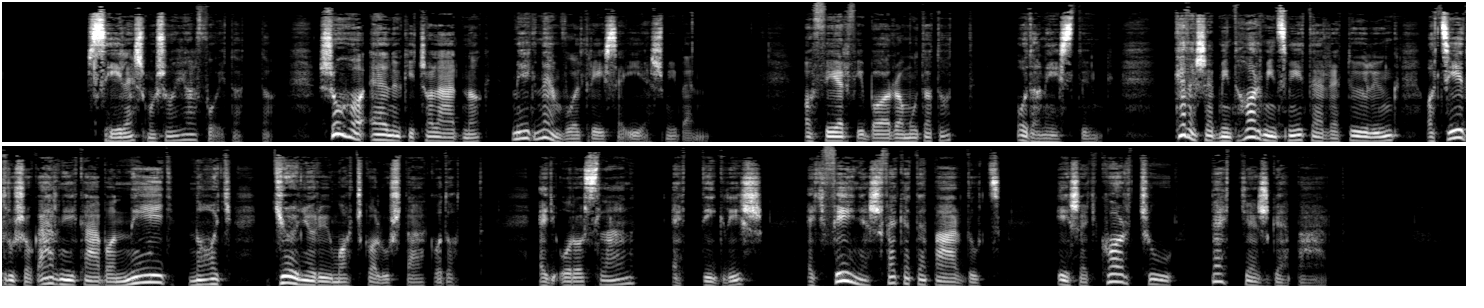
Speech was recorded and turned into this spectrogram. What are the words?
Széles mosolyjal folytatta. Soha elnöki családnak még nem volt része ilyesmiben. A férfi balra mutatott, oda néztünk. Kevesebb, mint harminc méterre tőlünk a cédrusok árnyékában négy nagy, gyönyörű macska lustálkodott. Egy oroszlán, egy tigris, egy fényes fekete párduc és egy karcsú, pettyes gepárd.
